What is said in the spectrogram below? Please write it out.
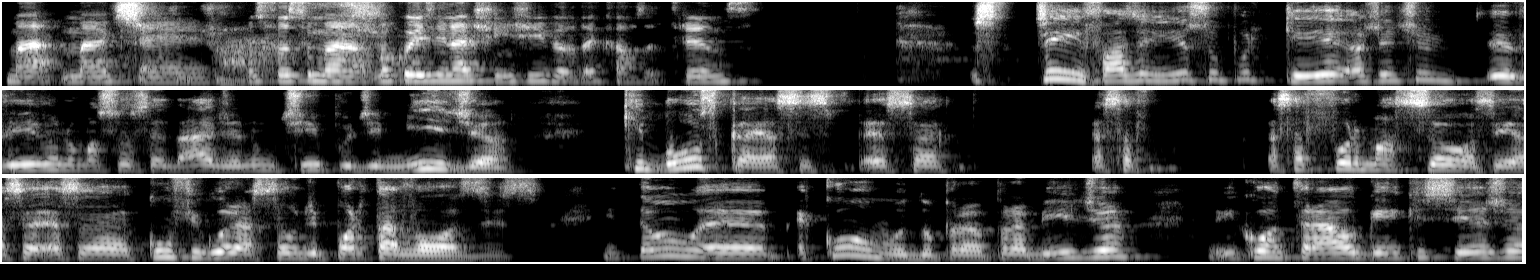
uma, uma, é, como se fosse uma, uma coisa inatingível da causa trans? Sim, fazem isso porque a gente vive numa sociedade, num tipo de mídia que busca essa, essa, essa, essa formação, assim, essa, essa configuração de porta-vozes. Então, é, é cômodo para a mídia encontrar alguém que seja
